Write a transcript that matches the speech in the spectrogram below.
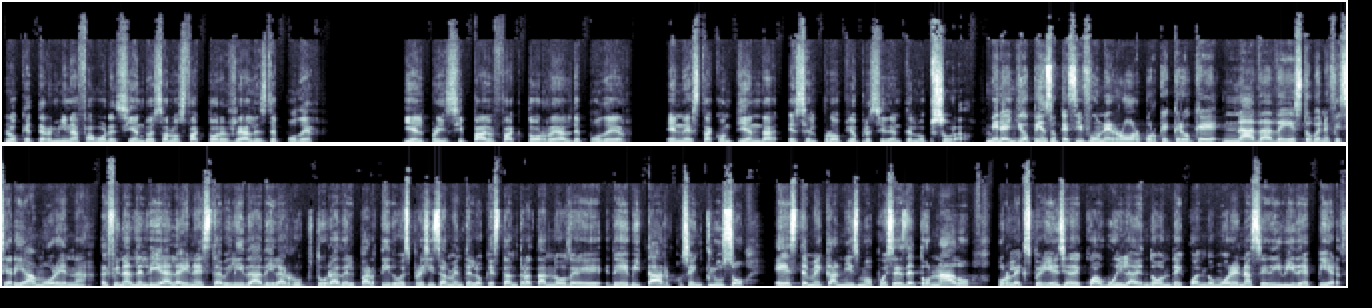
lo que termina favoreciendo es a los factores reales de poder. Y el principal factor real de poder en esta contienda es el propio presidente López Obrador. Miren, yo pienso que sí fue un error porque creo que nada de esto beneficiaría a Morena. Al final del día, la inestabilidad y la ruptura del partido es precisamente lo que están tratando de, evitar. O sea, incluso este mecanismo pues es detonado por la experiencia de Coahuila, en donde cuando Morena se divide, pierde.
